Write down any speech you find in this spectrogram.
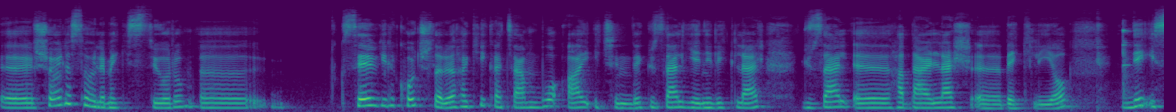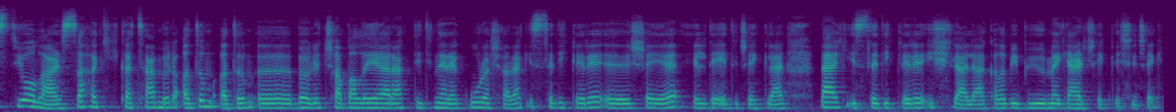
E, şöyle söylemek istiyorum. E, Sevgili koçları hakikaten bu ay içinde güzel yenilikler, güzel e, haberler e, bekliyor ne istiyorlarsa hakikaten böyle adım adım e, böyle çabalayarak, didinerek, uğraşarak istedikleri e, şeye elde edecekler. Belki istedikleri işle alakalı bir büyüme gerçekleşecek.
